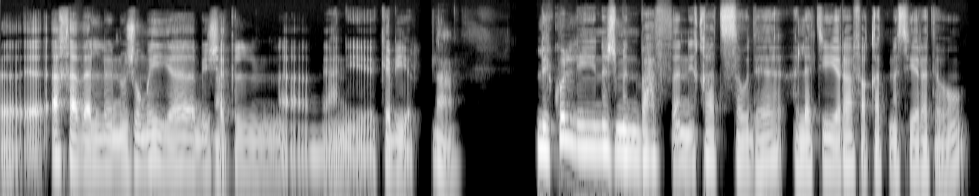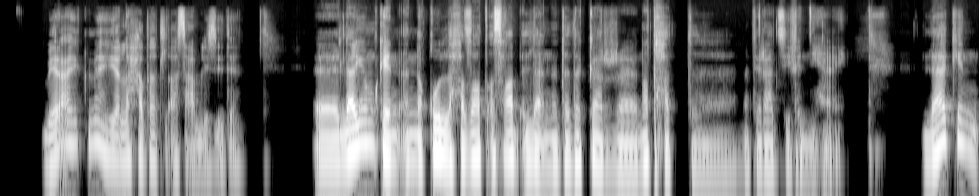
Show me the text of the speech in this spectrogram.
آه، أخذ النجومية بشكل آه، يعني كبير. نعم. لكل نجم بعث النقاط السوداء التي رافقت مسيرته. برأيك ما هي اللحظات الأصعب لزيدان؟ آه، لا يمكن أن نقول لحظات أصعب إلا أن نتذكر آه، نطحة آه، ماتيراتزي في النهائي. لكن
